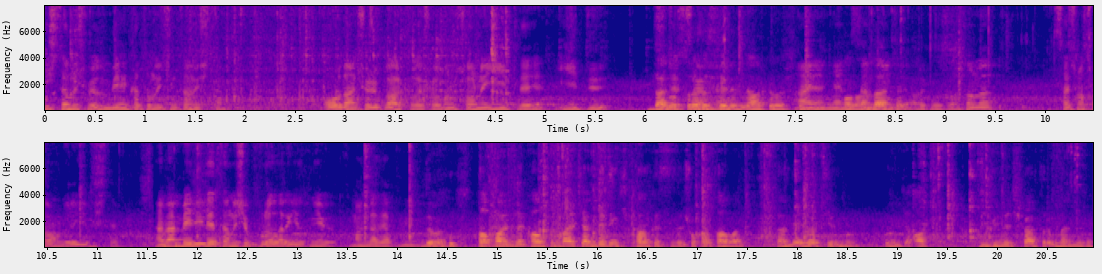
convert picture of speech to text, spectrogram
hiç tanışmıyordum. Bir hekaton için tanıştım. Oradan çocukla arkadaş oldum. Sonra Yiğit'le. Yiğit'i Ben o İşte sırada senle. seninle arkadaştım. Aynen yani Falan sen daha derken- önce oldun. Sonra saçma sapan böyle gelişti. Ha ben Beli ile tanışıp buralara gelip niye mangal yapmıyorum? Değil mi? Tapanca kampındayken dedin ki kanka sizde çok hata var. Ben bir el atayım mı? Dedim ki at. Bir günde çıkartırım ben dedim.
